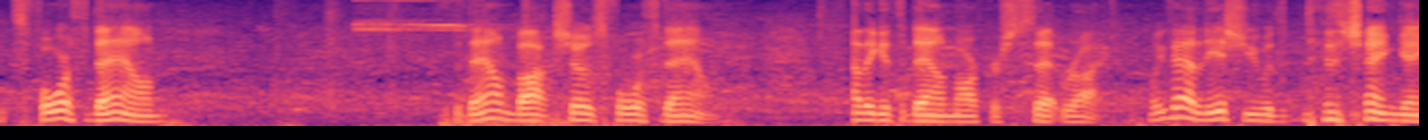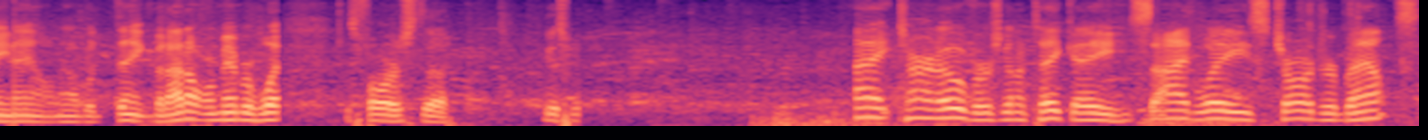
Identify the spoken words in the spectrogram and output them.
It's fourth down. The down box shows fourth down. Now they get the down marker set right. We've had an issue with the chain game down, I would think, but I don't remember what. as far as the Right, turnover is going to take a sideways Charger bounce.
